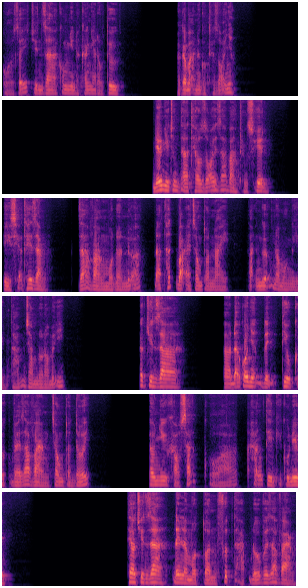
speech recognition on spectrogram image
của giới chuyên gia cũng như là các nhà đầu tư. Và các bạn đừng cùng theo dõi nhé. Nếu như chúng ta theo dõi giá vàng thường xuyên thì sẽ thấy rằng giá vàng một lần nữa đã thất bại trong tuần này tại ngưỡng là 1.800 đô la Mỹ. Các chuyên gia à, đã có nhận định tiêu cực về giá vàng trong tuần tới, theo như khảo sát của hãng tin Kiko theo chuyên gia, đây là một tuần phức tạp đối với giá vàng,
